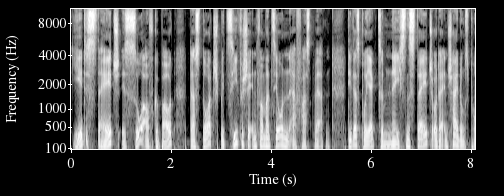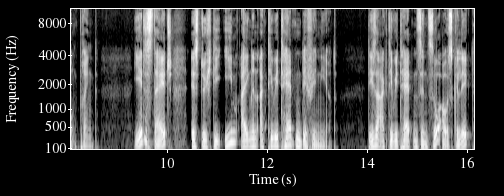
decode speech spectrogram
Jedes Stage ist so aufgebaut, dass dort spezifische Informationen erfasst werden, die das Projekt zum nächsten Stage oder Entscheidungspunkt bringt. Jede Stage ist durch die ihm eigenen Aktivitäten definiert. Diese Aktivitäten sind so ausgelegt,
